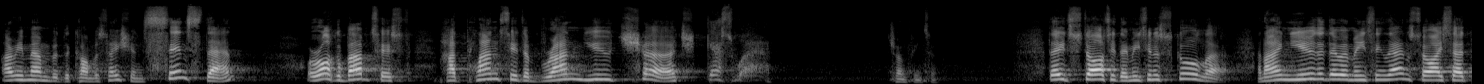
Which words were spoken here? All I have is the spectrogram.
I remembered the conversation. Since then, Rock Baptist had planted a brand new church, guess where? Trumpington. They'd started, they meet in a school there. And I knew that they were meeting then, so I said,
